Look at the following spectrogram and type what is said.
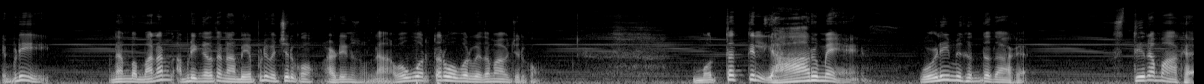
இப்படி நம்ம மனம் அப்படிங்கிறத நாம் எப்படி வச்சுருக்கோம் அப்படின்னு சொன்னால் ஒவ்வொருத்தரும் ஒவ்வொரு விதமாக வச்சுருக்கோம். மொத்தத்தில் யாருமே ஒளி மிகுந்ததாக ஸ்திரமாக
